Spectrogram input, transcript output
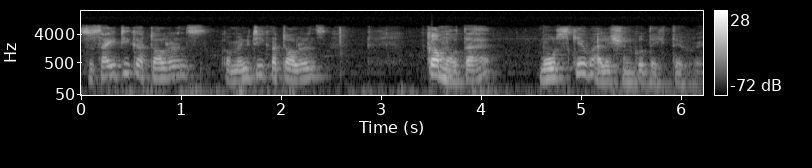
society का टॉलरेंस कम्युनिटी का टॉलरेंस कम होता है मोर्स के वायलेशन को देखते हुए।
